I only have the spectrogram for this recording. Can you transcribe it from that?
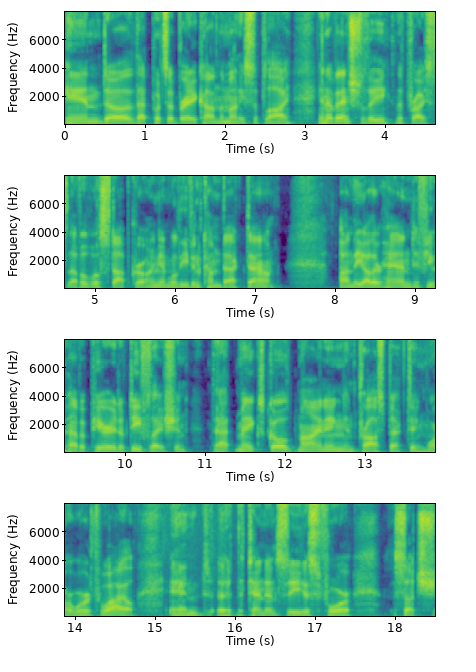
And uh, that puts a brake on the money supply. And eventually the price level will stop growing and will even come back down. On the other hand, if you have a period of deflation, that makes gold mining and prospecting more worthwhile. And uh, the tendency is for such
